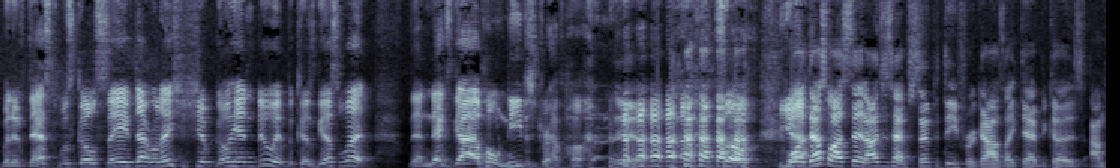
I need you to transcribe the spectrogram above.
but if that's what's gonna save that relationship, go ahead and do it because guess what? That next guy won't need a strap on. Yeah. so yeah, Well, that's why I said I just have sympathy for guys like that because I'm,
